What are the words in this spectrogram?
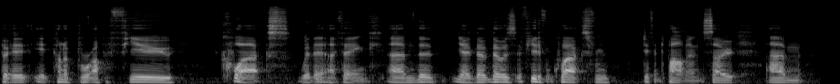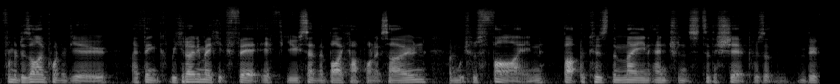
but it, it kind of brought up a few quirks with it. I think um, the you know, there, there was a few different quirks from different departments. So um, from a design point of view, I think we could only make it fit if you sent the bike up on its own, which was fine. But because the main entrance to the ship was at the,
